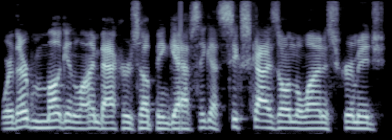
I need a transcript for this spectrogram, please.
where they're mugging linebackers up in gaps. They got six guys on the line of scrimmage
